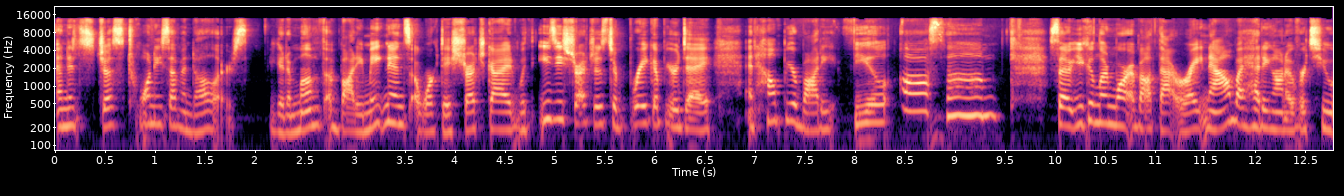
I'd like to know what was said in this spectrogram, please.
And it's just $27. You get a month of body maintenance, a workday stretch guide with easy stretches to break up your day and help your body feel awesome. So you can learn more about that right now by heading on over to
